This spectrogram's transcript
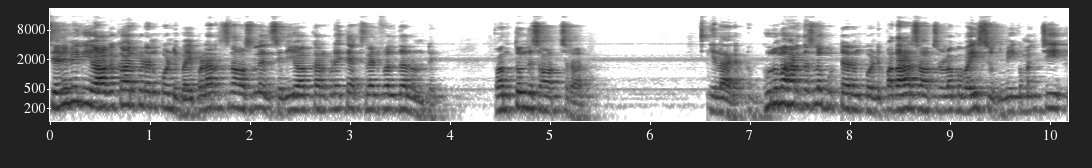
శని మీకు యోగకారకుడు అనుకోండి భయపడాల్సిన అవసరం లేదు. శని యోగకారకుడు అయితే ఎక్సలెంట్ ఫలితాలు ఉంటాయి. పంతొమ్మిది సంవత్సరాలు. ఇలాగ. గురు మహర్దశలో పుట్టారనుకోండి పదహారు సంవత్సరాలు. ఒక వయసు. మీకు మంచి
